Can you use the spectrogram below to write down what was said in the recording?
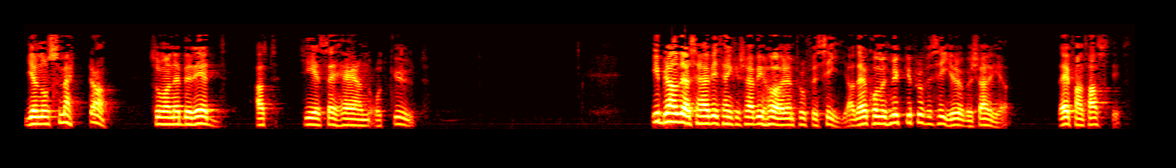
genom smärta som man är beredd att ge sig hän åt Gud. Ibland är det så här vi tänker så här vi hör en profetia. Det har kommit mycket profetier över Sverige. Det är fantastiskt.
